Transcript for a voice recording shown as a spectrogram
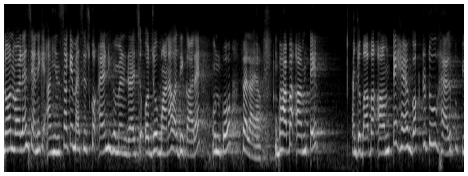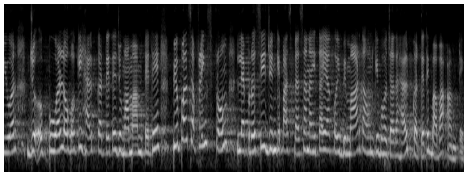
नॉन वायलेंस यानी कि अहिंसा के मैसेज को एंड ह्यूमन राइट्स और जो मानव अधिकार है, उनको फैलाया। भाभा आमटे जो बाबा आमटे हैं, वक्त टू हेल्प प्योर जो पुअर लोगों की हेल्प करते थे, जो मामा आमटे थे पीपल सफरिंग्स फ्रॉम लेप्रोसी जिनके पास पैसा नहीं था या कोई बीमार था, उनकी बहुत ज़्यादा हेल्प करते थे Baba Amte.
